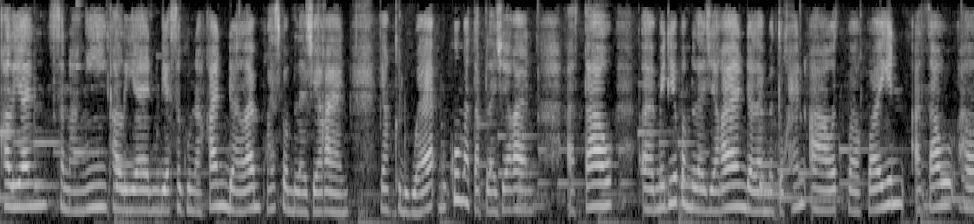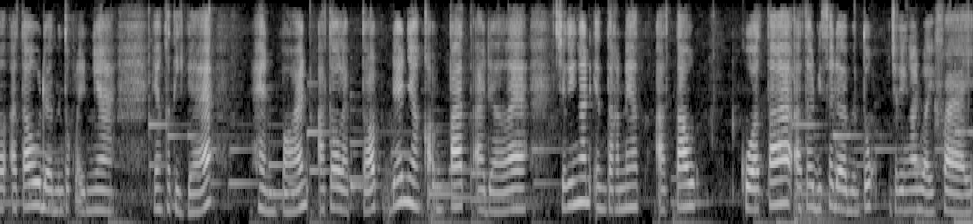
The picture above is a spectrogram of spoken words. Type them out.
kalian senangi, kalian biasa gunakan dalam proses pembelajaran. Yang kedua, buku mata pelajaran atau uh, media pembelajaran dalam bentuk handout, PowerPoint atau hal atau dalam bentuk lainnya. Yang ketiga, handphone atau laptop dan yang keempat adalah jaringan internet atau kuota atau bisa dalam bentuk jaringan wifi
